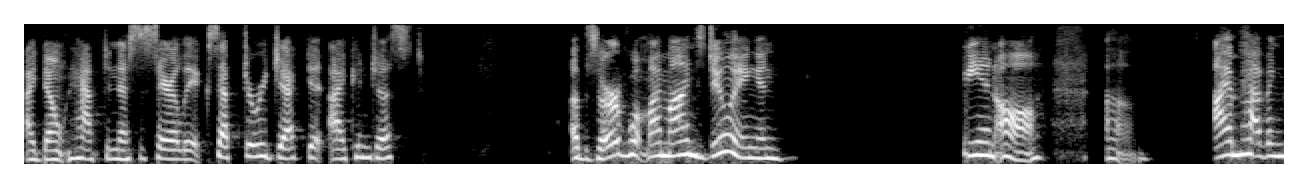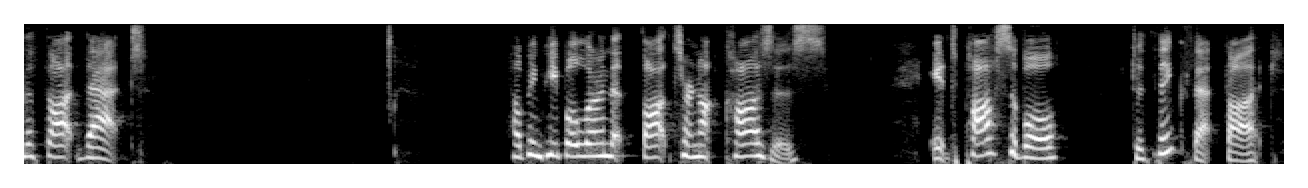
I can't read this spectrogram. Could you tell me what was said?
I don't have to necessarily accept or reject it. I can just observe what my mind's doing and be in awe. Um, i'm having the thought that helping people learn that thoughts are not causes. It's possible to think that thought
